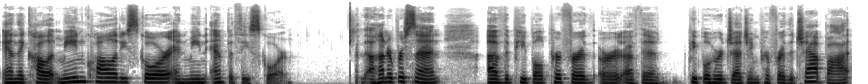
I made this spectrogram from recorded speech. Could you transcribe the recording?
and they call it mean quality score and mean empathy score. 100% of the people prefer, or of the people who are judging prefer the chatbot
